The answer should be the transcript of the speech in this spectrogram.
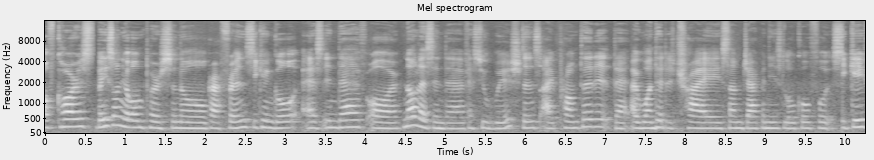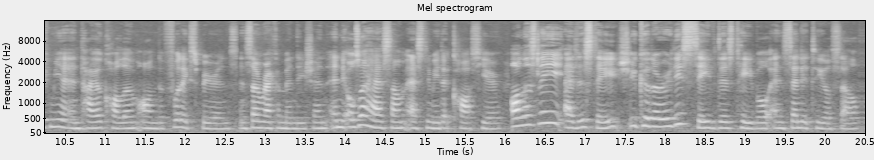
Of course, based on your own personal preference, you can go as in-depth or not as in-depth as you wish. Since I prompted it that I wanted to try some Japanese local foods, it gave me an entire column on the food experience and some recommendation and it also has some estimated cost here. Honestly, at this stage, you could already save this table and send it to yourself.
